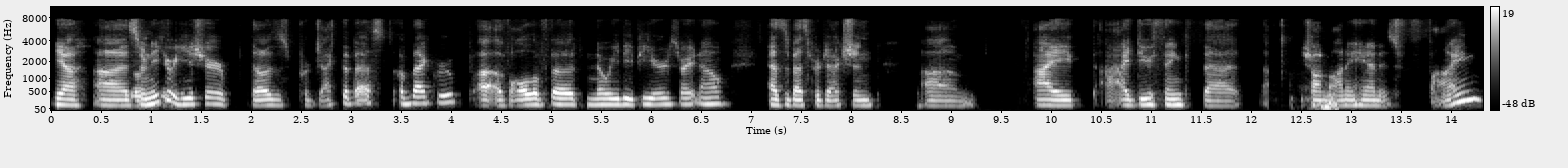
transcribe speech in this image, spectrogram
Yeah. Uh, so Nico two. Does project the best of that group uh, of all of the no ADPers right now. Has the best projection. Um, I I do think that Sean Monahan is fine.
